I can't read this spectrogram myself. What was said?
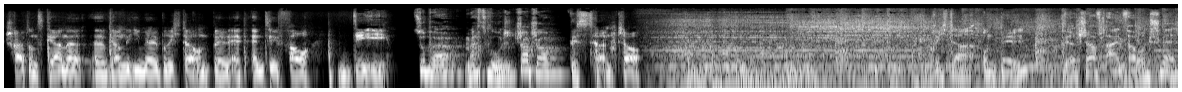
schreibt uns gerne. Äh, wir haben eine E-Mail, brichter und bell at ntv.de. Super, macht's gut. Ciao, ciao. Bis dann, ciao. Brichter und Bell. Wirtschaft einfach und schnell.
